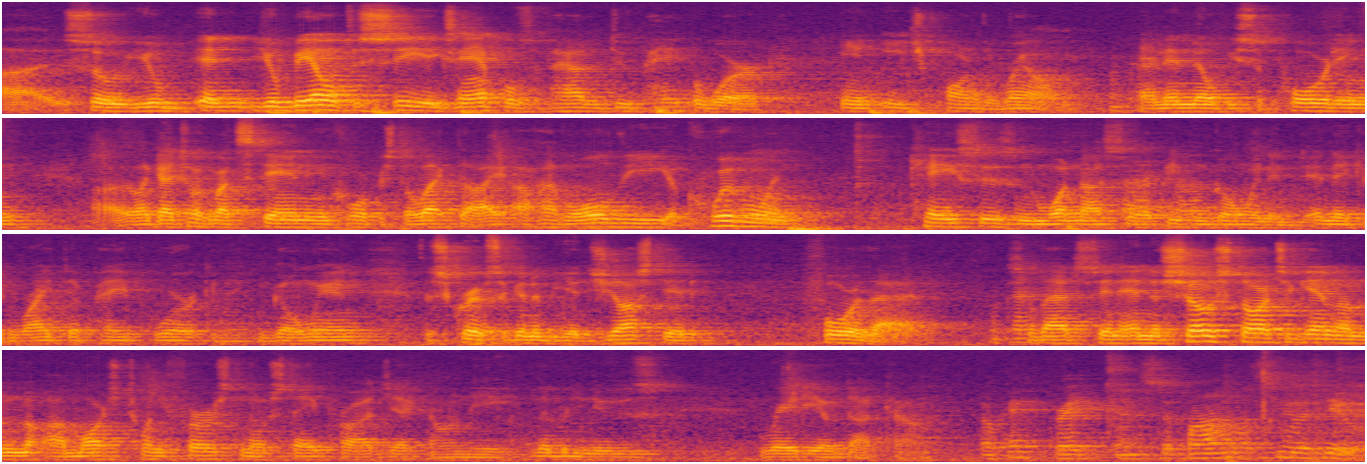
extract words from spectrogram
Uh, So you'll, and you'll be able to see examples of how to do paperwork in each part of the realm. And then they'll be supporting, uh, like I talk about standing in corpus delicti, I'll have all the equivalent cases and whatnot so that people can go in and, and they can write their paperwork and they can go in. The scripts are gonna be adjusted for that. Okay. So that's in, and the show starts again on, on March 21st, No State Project on the libertynewsradio.com. Okay, great. And Stefan, what's new with you?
